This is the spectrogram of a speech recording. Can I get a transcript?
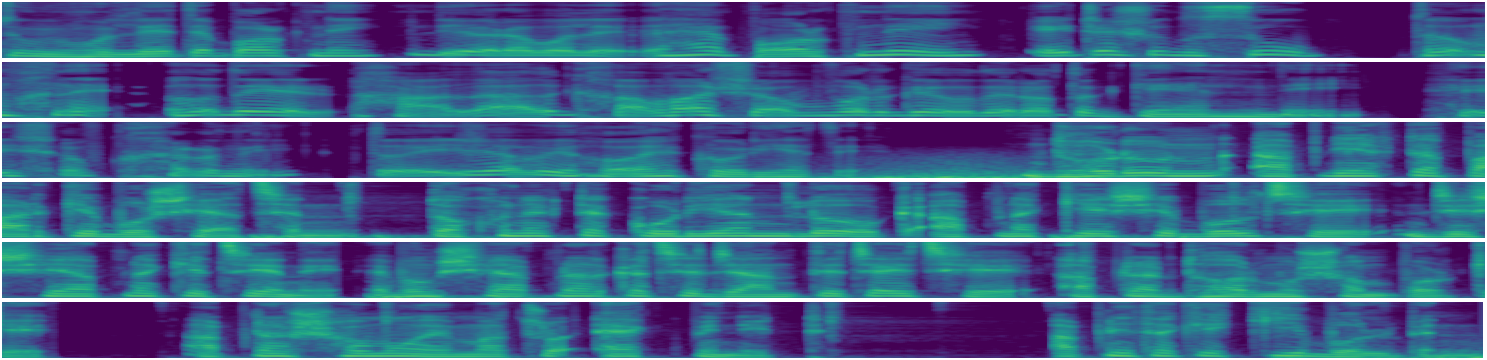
তুমি বললে এতে পর্ক নেই? দিয়ে ওরা বলে হ্যাঁ পর্ক নেই। এটা শুধু স্যুপ তো মানে ওদের হালাল খাবার সম্পর্কে ওদের অত জ্ঞান নেই, এইসব কারণেই। তো এইসবই হয় কোরিয়াতে। ধরুন, আপনি একটা পার্কে বসে আছেন, তখন একটা কোরিয়ান লোক আপনাকে এসে বলছে যে সে আপনাকে চেনে এবং সে আপনার কাছে জানতে চাইছে আপনার ধর্ম সম্পর্কে। আপনার সময় মাত্র এক মিনিট। আপনি তাকে কি বলবেন?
